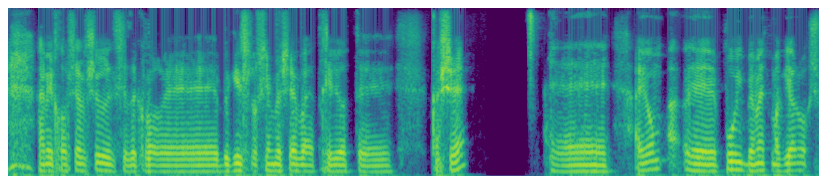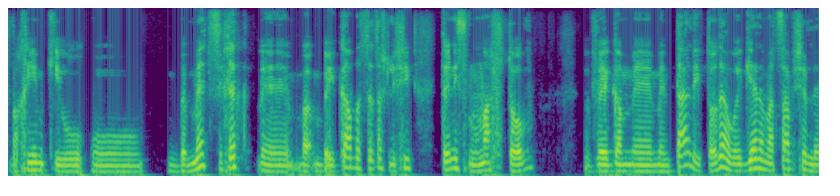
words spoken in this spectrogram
אני חושב שהוא, שזה כבר uh, בגיל 37 יתחיל להיות uh, קשה. Uh, היום אה, פוי באמת מגיע לו שבחים כי הוא, הוא באמת שיחק, אה, בעיקר בסט השלישי, טניס ממש טוב, וגם אה, מנטלית, אתה יודע, הוא הגיע למצב של אה,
